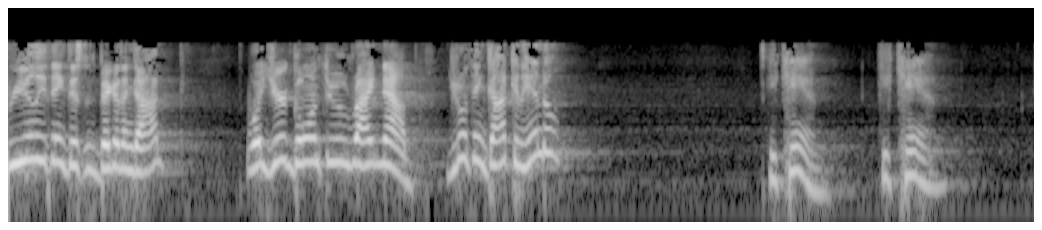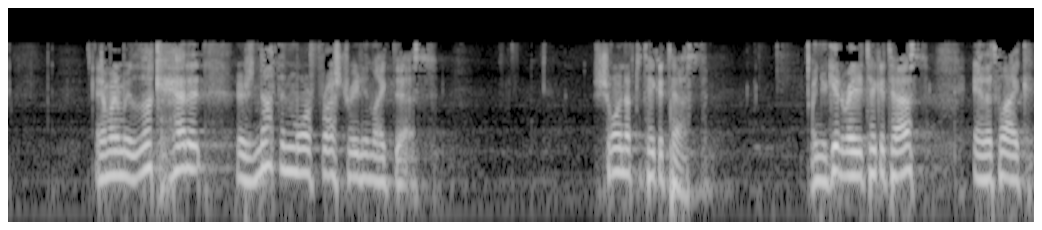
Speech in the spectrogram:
really think this is bigger than God? What you're going through right now, you don't think God can handle? He can. He can. And when we look at it, there's nothing more frustrating like this showing up to take a test. And you're getting ready to take a test, and it's like,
